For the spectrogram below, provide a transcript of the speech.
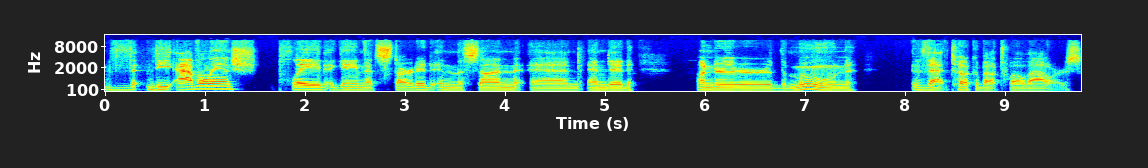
the, the Avalanche played a game that started in the sun and ended under the moon that took about 12 hours.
